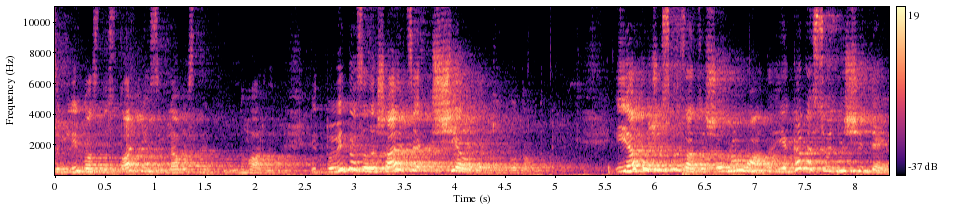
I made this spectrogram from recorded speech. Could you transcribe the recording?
землі у вас достатньо, земля у вас не гарна. Відповідно, залишається ще отакий податок. І я хочу сказати, що громада, яка на сьогоднішній день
